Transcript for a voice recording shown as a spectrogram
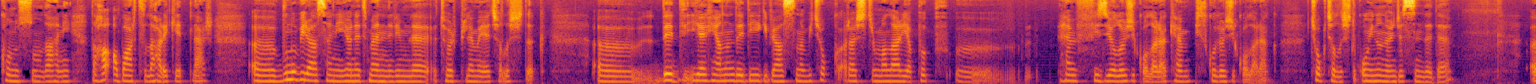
konusunda hani daha abartılı hareketler. E, bunu biraz hani yönetmenlerimle törpülemeye çalıştık. E, dedi, Yahya'nın dediği gibi aslında birçok araştırmalar yapıp e, hem fizyolojik olarak hem psikolojik olarak çok çalıştık oyunun öncesinde de. Ee,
